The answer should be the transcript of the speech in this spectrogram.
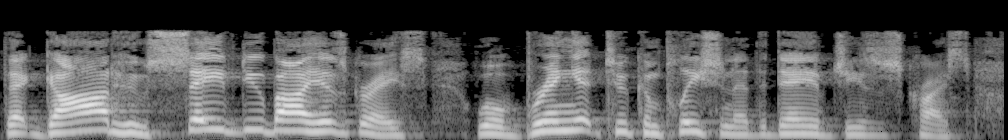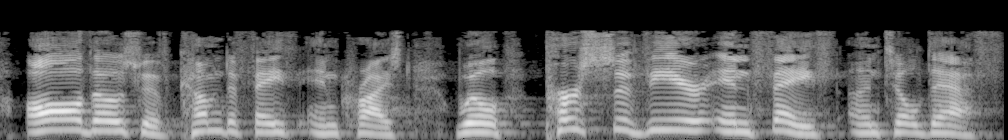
that God, who saved you by his grace, will bring it to completion at the day of Jesus Christ. All those who have come to faith in Christ will persevere in faith until death.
